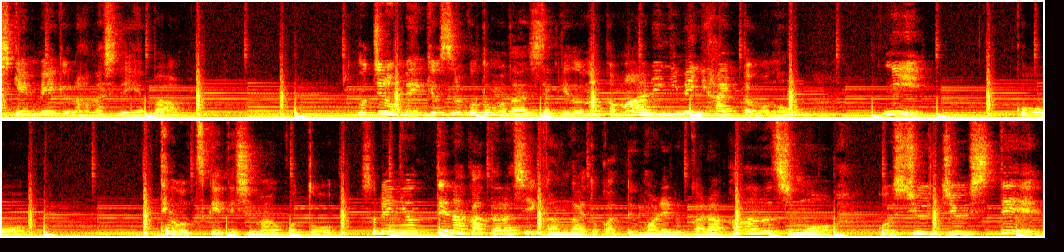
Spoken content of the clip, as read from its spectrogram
試験勉強の話で言えばもちろん勉強することも大事だけどなんか周りに目に入ったものにこう手をつけてしまうことそれによってなんか新しい考えとかって生まれるから必ずしもこう集中して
